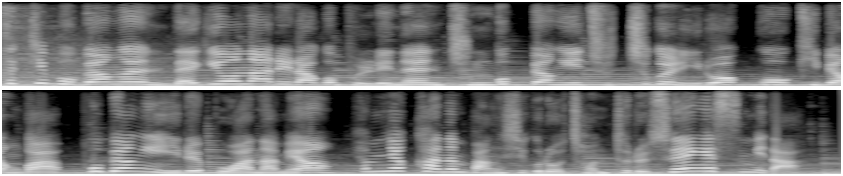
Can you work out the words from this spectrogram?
특히 보병은 레기오날이라고 불리는 중보병이 주축을 이루었고 기병과 포병이 이를 보완하며 협력하는 방식으로 전투를 수행했습니다.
